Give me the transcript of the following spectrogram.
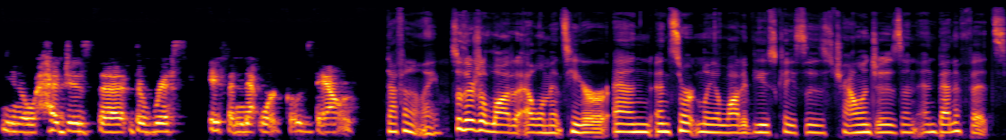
you know, hedges the, the risk if a network goes down. Definitely. So there's a lot of elements here and, and certainly a lot of use cases, challenges, and, and benefits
